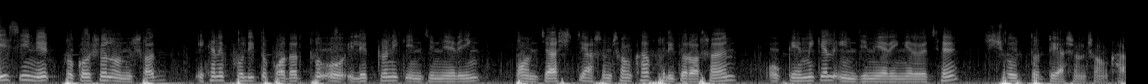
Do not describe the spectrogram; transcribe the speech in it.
এইচ ইউনিট প্রকৌশল অনুষদ এখানে ফলিত পদার্থ ও ইলেকট্রনিক ইঞ্জিনিয়ারিং পঞ্চাশটি আসন সংখ্যা, ফলিত রসায়ন ও কেমিক্যাল ইঞ্জিনিয়ারিংয়ে রয়েছে সত্তরটি আসন সংখ্যা।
